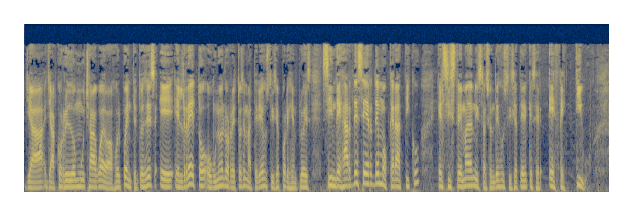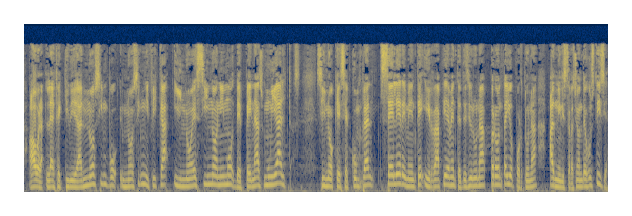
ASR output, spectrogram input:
ya, ya ha corrido mucha agua debajo del puente. Entonces, eh, el reto, o uno de los retos en materia de justicia, por ejemplo, es, sin dejar de ser democrático, el sistema de administración de justicia tiene que ser efectivo. Ahora, la efectividad no, no significa y no es sinónimo de penas muy altas, sino que se cumplan céleremente y rápidamente, es decir, una pronta y oportuna administración de justicia.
